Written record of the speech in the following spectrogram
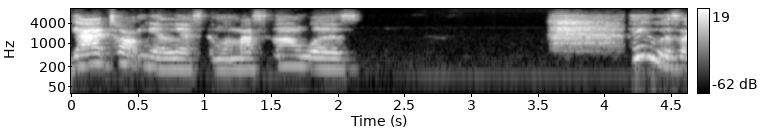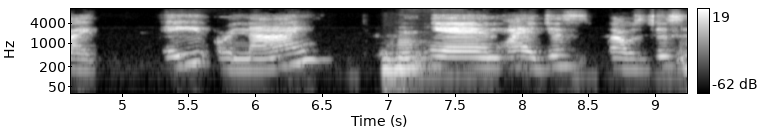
God taught me a lesson when my son was, I think it was like eight or 9 mm-hmm. and I had just I was just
